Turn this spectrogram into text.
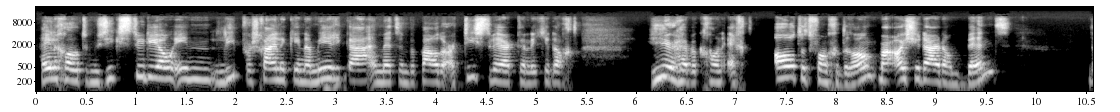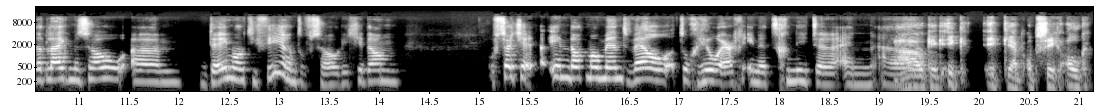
hele grote muziekstudio inliep. Waarschijnlijk in Amerika. En met een bepaalde artiest werkte. En dat je dacht, hier heb ik gewoon echt altijd van gedroomd. Maar als je daar dan bent, dat lijkt me zo um, demotiverend of zo. Dat je dan of zat je in dat moment wel toch heel erg in het genieten? En, uh... Nou, kijk, ik, ik heb op zich ook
